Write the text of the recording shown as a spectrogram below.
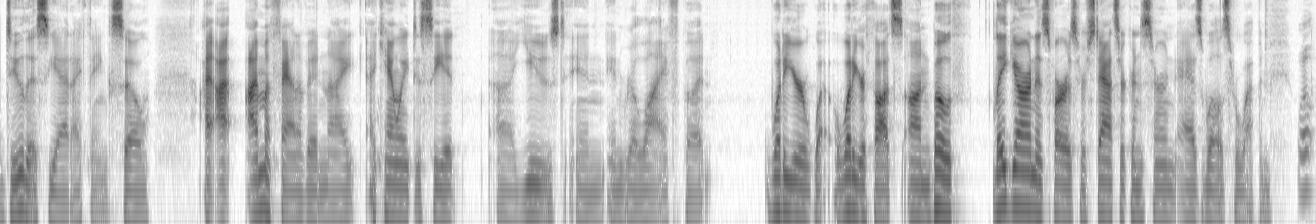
do this yet. I think so. I, I I'm a fan of it, and I, I can't wait to see it uh, used in, in real life. But what are your what are your thoughts on both Leggjarn as far as her stats are concerned, as well as her weapon. Well,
